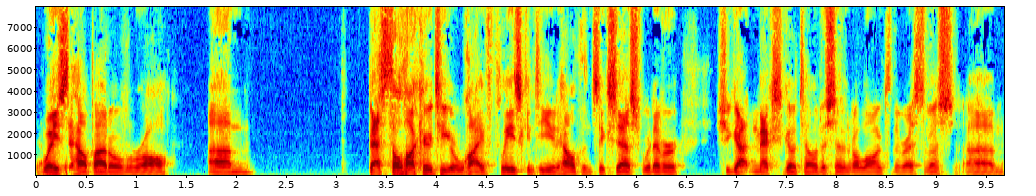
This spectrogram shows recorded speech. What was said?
ways to help out overall. Um, best of luck to your wife. Please continued health and success, whatever she got in Mexico. Tell her to send it along to the rest of us. Um,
